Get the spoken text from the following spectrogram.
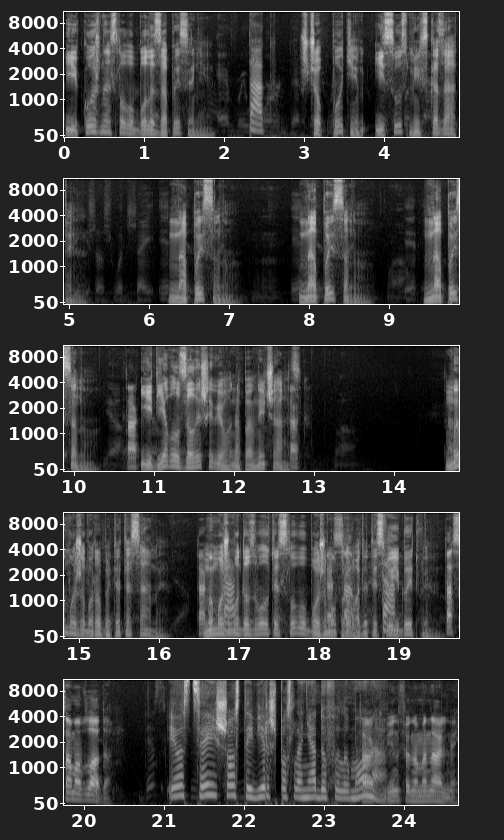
і кожне слово були записані, Так. щоб потім Ісус міг сказати: написано, написано, написано. Так. І дьявол залишив його на певний час. Так. Ми можемо робити те саме. Так. Ми можемо Так. дозволити Слову Божому Те саме. провадити свої Так. битви. Та сама влада. І ось цей шостий вірш послання до Филимона. Так, він феноменальний.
